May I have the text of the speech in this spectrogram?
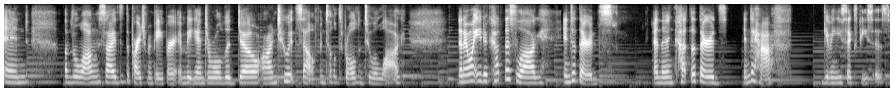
end of the long sides of the parchment paper and begin to roll the dough onto itself until it's rolled into a log. Then I want you to cut this log into thirds and then cut the thirds into half, giving you six pieces,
